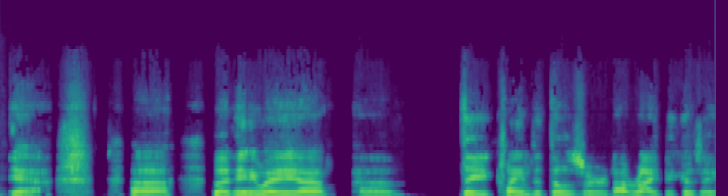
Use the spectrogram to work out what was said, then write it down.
yeah. Uh, but anyway, uh, uh, they claim that those are not right because they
